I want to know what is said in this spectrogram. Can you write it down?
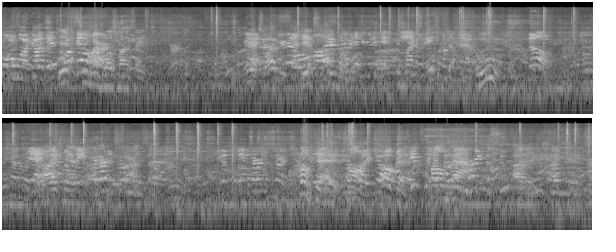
Oh my god, they DX team blows minus eight. Yes, what? You're gonna hit all and you're gonna hit. Is minus 8? Yeah. Ooh. No. Yeah, I you have to wait for her to can't. Okay, Calm. okay. Calm down. I, I can't.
